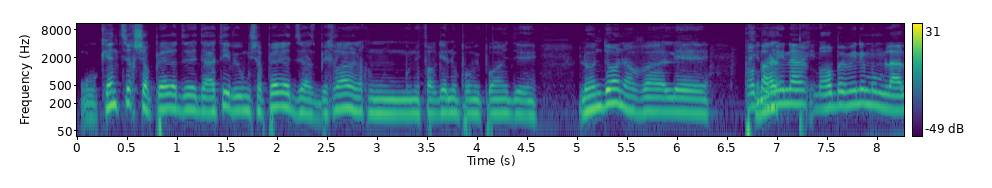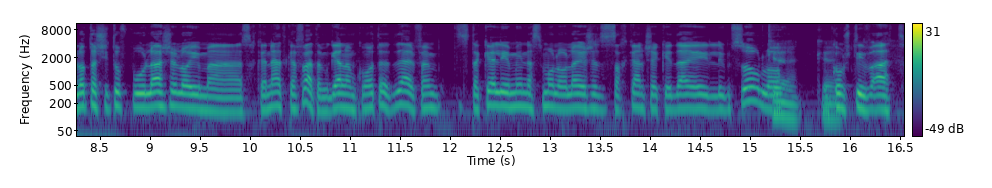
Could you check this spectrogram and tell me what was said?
הוא כן צריך לשפר את זה לדעתי, ואם הוא משפר את זה, אז בכלל אנחנו נפרגן לו פה מפה עד אה, לונדון, אבל... אה, או, מבחינת- במיני, מבח- או במינימום להעלות את השיתוף פעולה שלו עם השחקני התקפה. אתה מגיע למקומות אתה יודע, לפעמים תסתכל ימינה-שמאלה, אולי יש איזה שחקן שכדאי למסור לו, כן, כן. במקום שתבעט.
